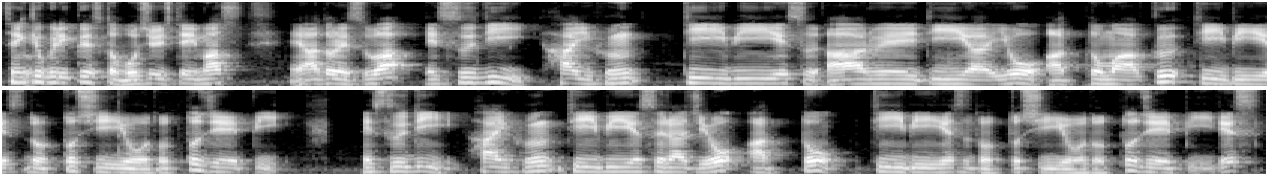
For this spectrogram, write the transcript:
選挙区リクエストを募集しています。えーアドレスは sd-tbsradio.tbs.co.jp sd-tbsradio.tbs.co.jp です。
